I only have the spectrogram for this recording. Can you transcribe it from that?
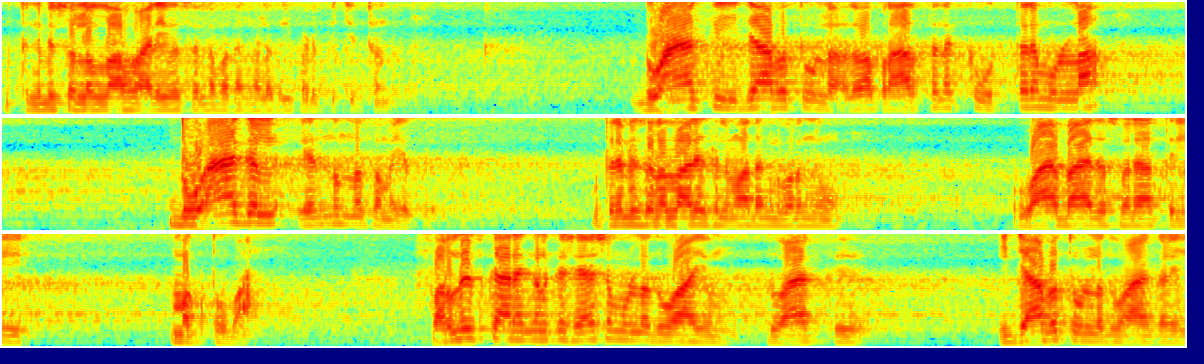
മുത്തുനബി സല്ലാഹു അലൈ വസ്ലം മതങ്ങൾ അതിൽ പഠിപ്പിച്ചിട്ടുണ്ട്. ദ്വാക്ക് ഇജാബത്തുള്ള അഥവാ പ്രാർത്ഥനക്ക് ഉത്തരമുള്ള ദ്വാകൾ എണ്ണുന്ന സമയത്ത് മുത്തനബി സല്ലാ അലൈഹി സ്വലം മതങ്ങൾ പറഞ്ഞു വാബാദ സ്വലാത്തിൽ മക്തൂബ. ഫർദിസ്കാരങ്ങൾക്ക് ശേഷമുള്ള ദുവായും ദുവാക്ക് ഇജാബത്തുള്ള ദുവാകളിൽ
